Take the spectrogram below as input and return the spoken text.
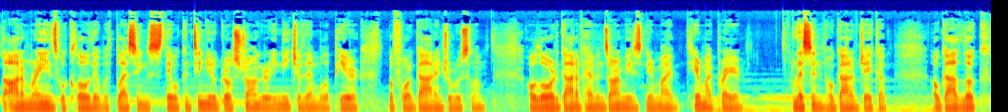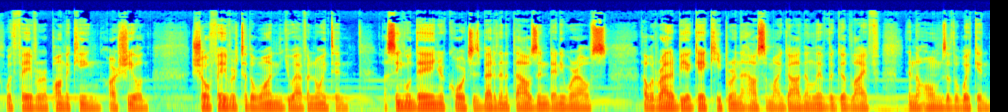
The autumn rains will clothe it with blessings. They will continue to grow stronger, and each of them will appear before God in Jerusalem. O Lord God of heaven's armies, near my, hear my prayer. Listen, O God of Jacob. O God, look with favor upon the King, our shield. Show favor to the one you have anointed. A single day in your courts is better than a thousand anywhere else. I would rather be a gatekeeper in the house of my God than live the good life in the homes of the wicked.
